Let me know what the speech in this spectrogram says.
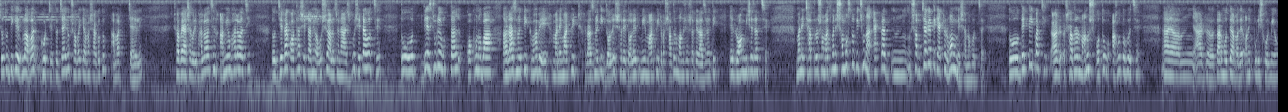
চতুর্দিকে এগুলো আবার ঘটছে। তো যাই হোক, সবাইকে আমার স্বাগত, আমার চ্যানেলে সবাই আশা করি ভালো আছেন, আমিও ভালো আছি। তো যেটা কথা সেটা আমি অবশ্যই আলোচনায় আসব, সেটা হচ্ছে, তো দেশ জুড়ে উত্তাল কখনো বা রাজনৈতিকভাবে মানে মারপিট, রাজনৈতিক দলের সাথে দলের মারপিট বা সাধারণ মানুষের সাথে রাজনৈতিক এর রং মিশে যাচ্ছে। মানে ছাত্র সমাজ মানে সমস্ত কিছু না, একটা সব জায়গা থেকে একটা রং মেশানো হচ্ছে। তো দেখতেই পাচ্ছি, আর সাধারণ মানুষ কত আহত হয়েছে। আর তার মধ্যে আমাদের অনেক পুলিশ কর্মীও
